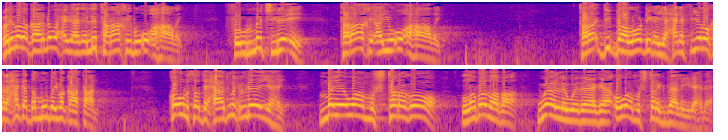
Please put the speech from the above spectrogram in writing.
Culimada qaarna waxay yidhahdeen litaraakhi buu u ahaaday. Fawr ma jire e taraakhi ayuu u ahaaday. Dib baa loo dhigaya xanafiyadoo kale xagga dambuunbayba qaataan. Qowl saddexaad wuxuu leeyahay maye waa mushtaragoo labadaba waa la wadaagaa oo waa mushtarag baa la yidhaahdaa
